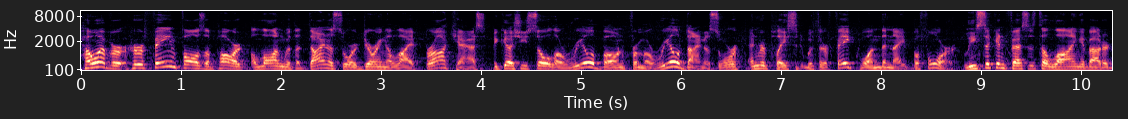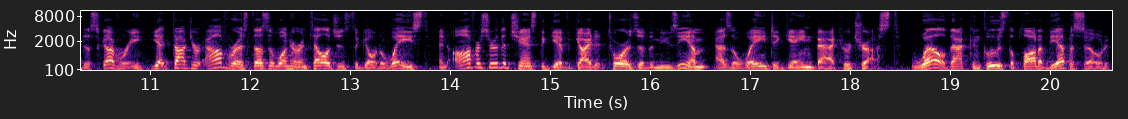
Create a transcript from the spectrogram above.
However, her fame falls apart along with a dinosaur during a live broadcast because she stole a real bone from a real dinosaur and replaced it with her fake one the night before. Lisa confesses to lying about her discovery, yet Dr. Alvarez doesn't want her intelligence to go to waste and offers her the chance to give guided tours of the museum as a way to gain back her trust. Well, that concludes the plot of the episode,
